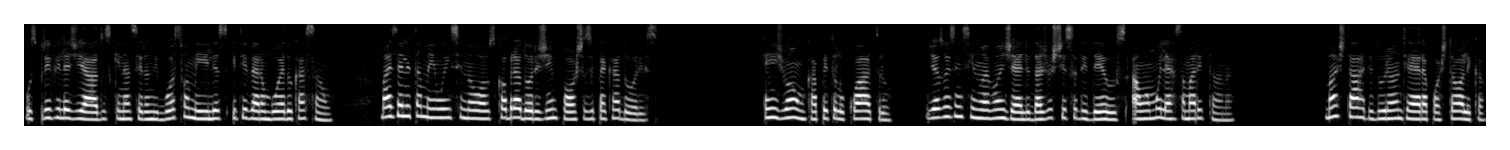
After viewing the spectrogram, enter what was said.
os privilegiados que nasceram de boas famílias e tiveram boa educação, mas ele também o ensinou aos cobradores de impostos e pecadores. Em João, capítulo 4, Jesus ensina o evangelho da justiça de Deus a uma mulher samaritana. Mais tarde, durante a era apostólica,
